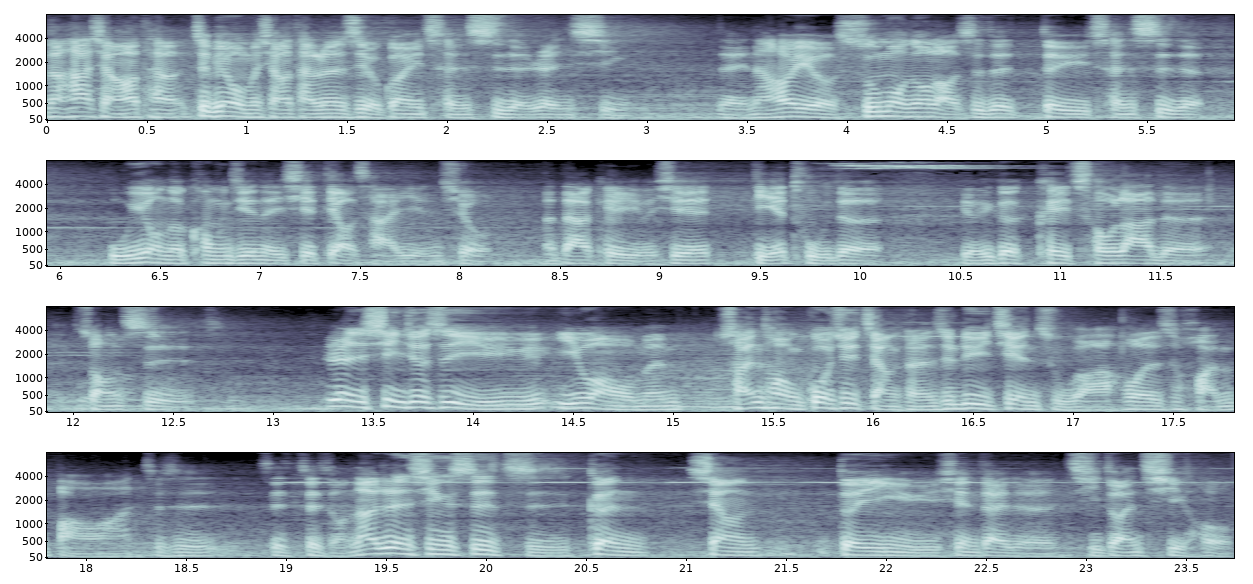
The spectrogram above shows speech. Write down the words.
那他想要谈这边，我们想要谈论是有关于城市的韧性，对。然后有苏梦中老师的对于城市的无用的空间的一些调查研究。那大家可以有一些叠图的，有一个可以抽拉的装置。韧性就是以以往我们传统过去讲可能是绿建筑啊，或者是环保啊，就是这这种。那韧性是指更像对应于现在的极端气候，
